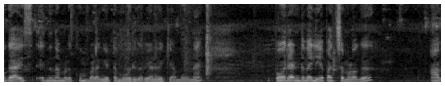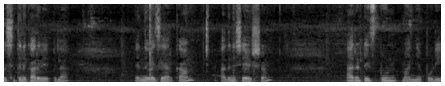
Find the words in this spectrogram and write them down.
ഗായ്സ് ഇന്ന് നമ്മൾ കുമ്പളങ്ങിട്ട മോരുകറിയാണ് വെക്കാൻ പോകുന്നത് ഇപ്പോൾ രണ്ട് വലിയ പച്ചമുളക് ആവശ്യത്തിന് കറിവേപ്പില എന്നിവ ചേർക്കാം. അതിനുശേഷം അര ടീസ്പൂൺ മഞ്ഞൾപ്പൊടി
